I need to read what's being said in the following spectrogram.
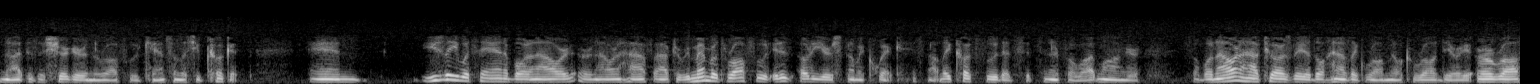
not as a sugar in the raw food camps unless you cook it. And usually within about an hour or an hour and a half after. Remember, with raw food, it is out of your stomach quick. It's not like cooked food that sits in there for a lot longer. So about an hour and a half, two hours later, they'll have like raw milk or raw dairy or a raw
